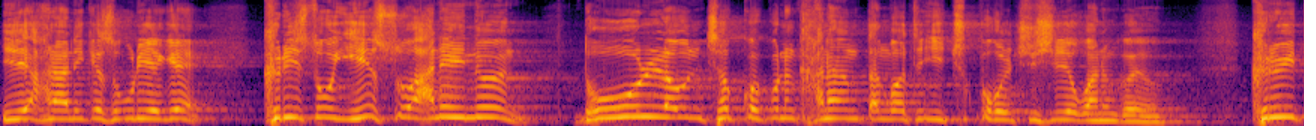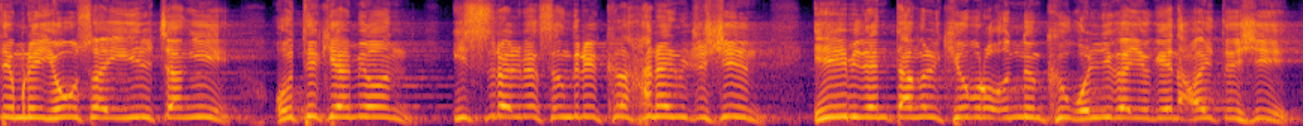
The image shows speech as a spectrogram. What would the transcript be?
이제 하나님께서 우리에게 그리스도 예수 안에 있는 놀라운 적과 꾸는 가나안 땅과 같은 이 축복을 주시려고 하는 거예요. 그렇기 때문에 여호수아의 1장이 어떻게 하면 이스라엘 백성들이 그 하나님 주신 예비된 땅을 기업으로 얻는 그 원리가 여기에 나와 있듯이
